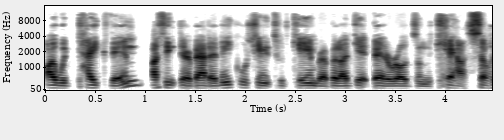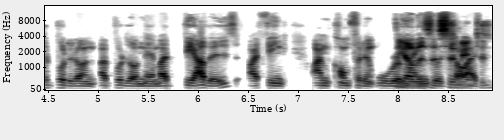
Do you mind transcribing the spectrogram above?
I would take them. I think they're about an equal chance with Canberra, but I'd get better odds on the Cows, so I'd put it on. I'd put it on them. I, the others, I think, I'm confident will the remain good sides.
